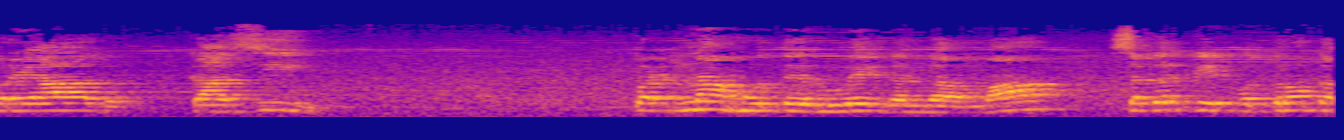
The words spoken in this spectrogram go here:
प्रयाग, काशी, पटना होते हुए गंगा माँ सगर के पुत्रों का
